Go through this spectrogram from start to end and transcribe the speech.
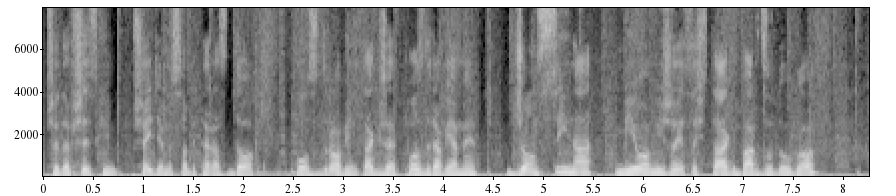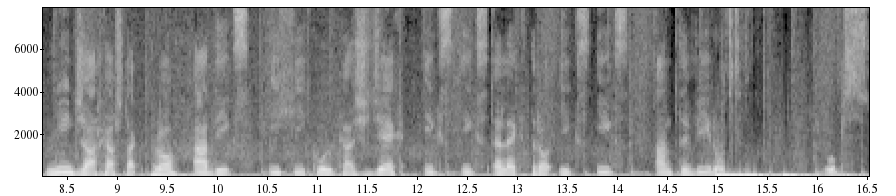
przede wszystkim. Przejdziemy sobie teraz do pozdrowień, także pozdrawiamy John Cena, miło mi, że jesteś tak bardzo długo. Ninja, hashtag pro, Adix, Ichi, Kulka, Zdziech, XX Elektro XX, Antywirus, ups,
